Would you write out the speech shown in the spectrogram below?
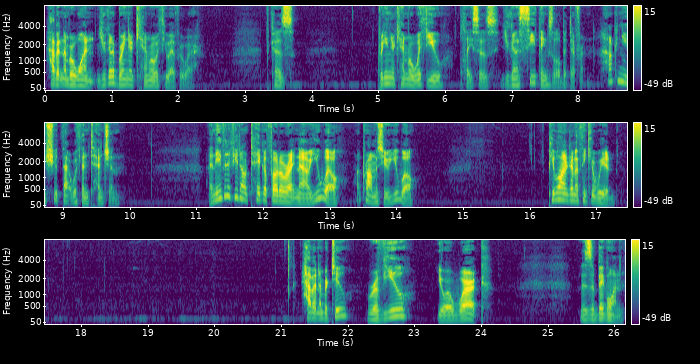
Habit number one, you're going to bring your camera with you everywhere. Because bringing your camera with you places, you're going to see things a little bit different. How can you shoot that with intention? And even if you don't take a photo right now, you will. I promise you, you will. People aren't going to think you're weird. Habit number two review your work. This is a big one.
